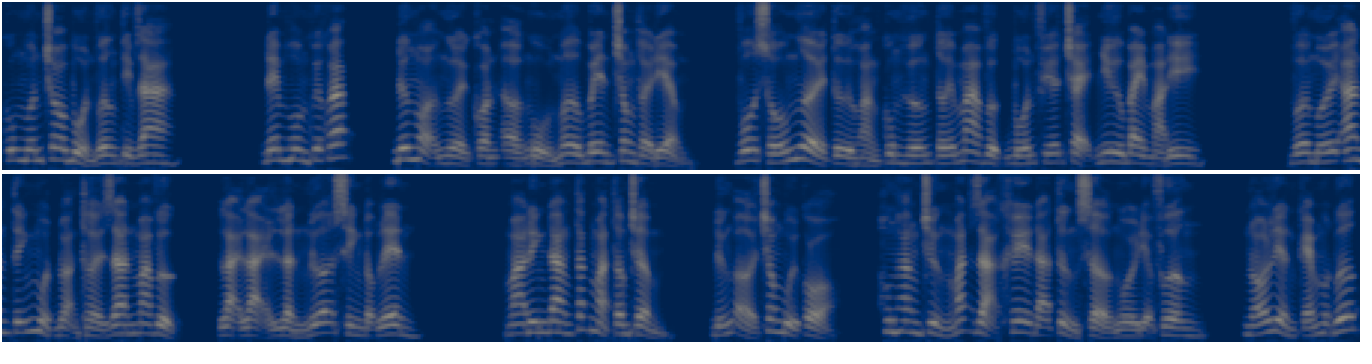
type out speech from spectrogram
cũng muốn cho bổn vương tìm ra. Đêm hôm khuya khoác, đưa mọi người còn ở ngủ mơ bên trong thời điểm, vô số người từ hoàng cung hướng tới ma vực bốn phía chạy như bay mà đi. Vừa mới an tĩnh một đoạn thời gian ma vực, lại lại lần nữa sinh động lên. Ma đinh đang tắc mặt tâm trầm, đứng ở trong bụi cỏ, hung hăng chừng mắt dạ khê đã từng sở ngồi địa phương, nó liền kém một bước,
